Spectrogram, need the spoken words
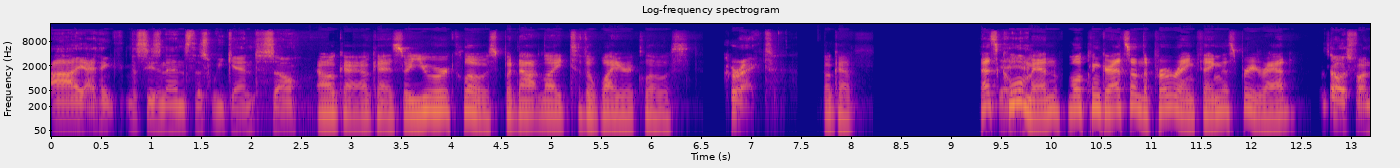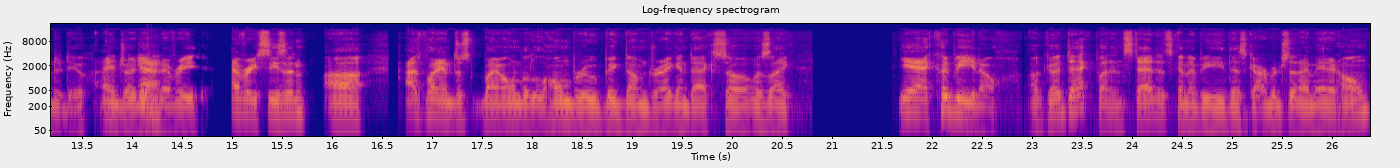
Uh, yeah, I think the season ends this weekend. So Okay, okay. So you were close, but not like to the wire close. correct. Okay. That's Yeah, cool, yeah. man. Well, congrats on the pro rank thing. That's pretty rad. It's always fun to do. I enjoy doing Yeah. it every every season. Uh, I was playing just my own little homebrew big dumb dragon deck, so it was like, yeah, it could be you know a good deck, but instead it's going to be this garbage that I made at home,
